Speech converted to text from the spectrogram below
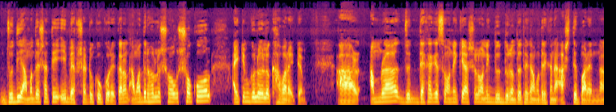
যদি আমাদের সাথে এই ব্যবসাটুকু করে কারণ আমাদের হলো সকল আইটেমগুলো হলো খাবার আইটেম। আর আমরা যদি দেখা গেছে অনেকে আসলে অনেক দূর দূরান্ত থেকে আমাদের এখানে আসতে পারেন না।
